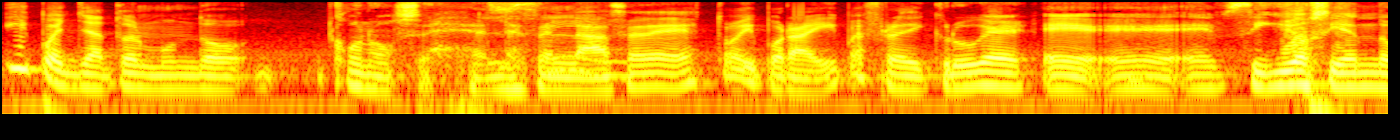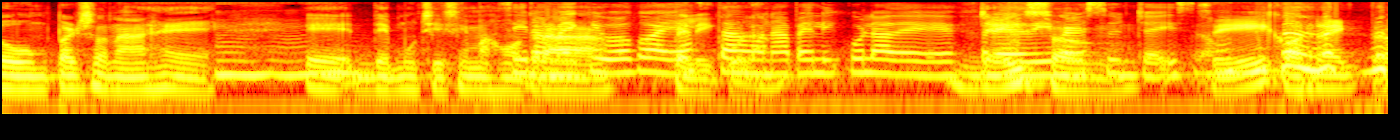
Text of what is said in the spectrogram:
Y pues ya todo el mundo conoce el desenlace de esto y por ahí pues Freddy Krueger eh, eh, eh, siguió siendo un personaje de muchísimas si otras no me equivoco películas. hasta una película de Freddy versus Jason Sí, correcto.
